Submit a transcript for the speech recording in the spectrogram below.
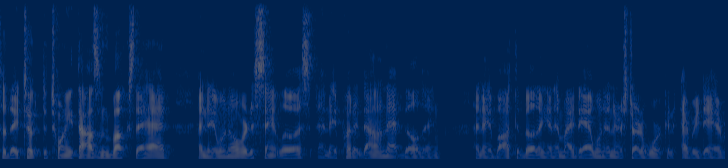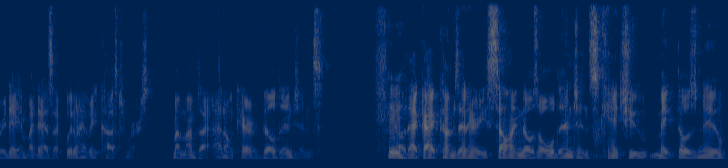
So they took the twenty thousand bucks they had, and they went over to St. Louis, and they put it down in that building, and they bought the building. And then my dad went in there and started working every day, every day. And my dad's like, "We don't have any customers." My mom's like, "I don't care. Build engines." You know, hmm. that guy comes in here, he's selling those old engines. Can't you make those new?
